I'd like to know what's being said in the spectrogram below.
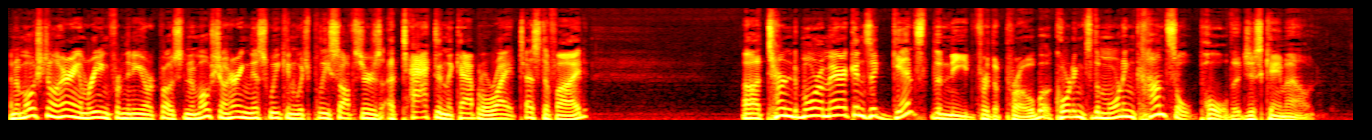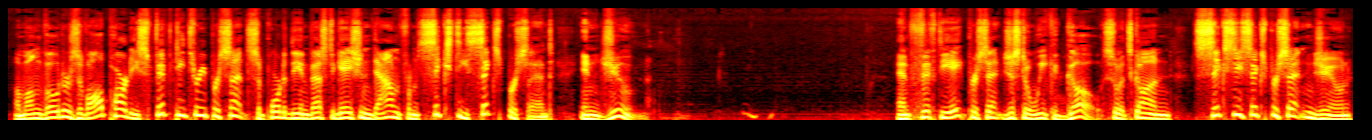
An emotional hearing, I'm reading from the New York Post, an emotional hearing this week in which police officers attacked in the Capitol riot testified uh, turned more Americans against the need for the probe, according to the Morning Consult poll that just came out. Among voters of all parties, 53% supported the investigation, down from 66% in June. And 58% just a week ago. So it's gone 66% in June,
